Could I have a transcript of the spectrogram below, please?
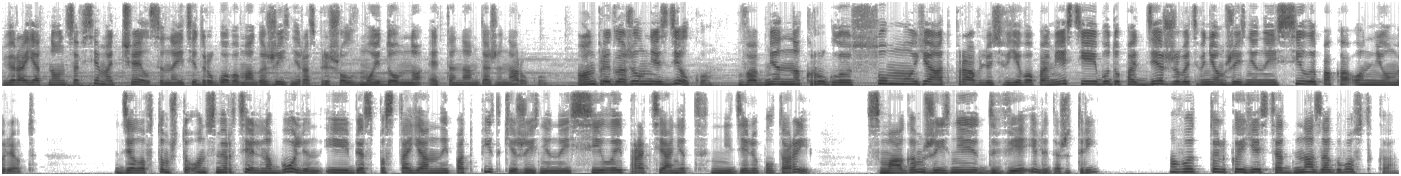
Вероятно, он совсем отчаялся найти другого мага жизни, раз пришел в мой дом, но это нам даже на руку. Он предложил мне сделку. В обмен на круглую сумму я отправлюсь в его поместье и буду поддерживать в нем жизненные силы, пока он не умрет. Дело в том, что он смертельно болен и без постоянной подпитки жизненной силой протянет неделю-полторы. С магом жизни две или даже три. Вот только есть одна загвоздка.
